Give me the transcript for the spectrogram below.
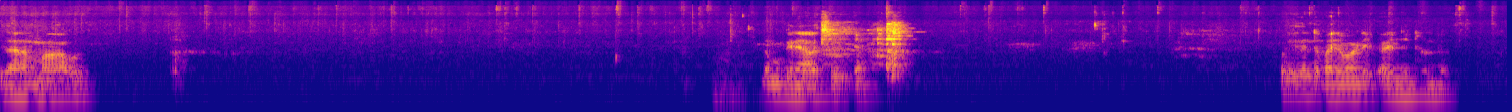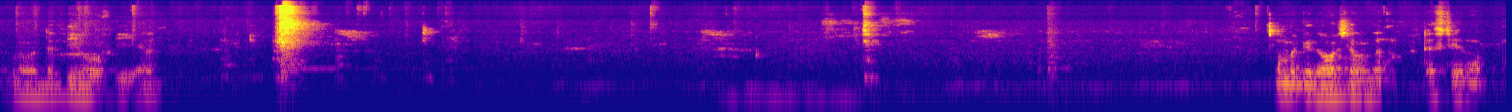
ഇതാണ് മാവ്. നമുക്കിനി അടച്ചു വയ്ക്കാം അപ്പോൾ ഇതിന്റെ പരിപാടി കഴിഞ്ഞിട്ടുണ്ട്. നമ്മൾ ഓഫ് ചെയ്യണം. നമുക്ക് ദോശ ഒന്ന് ടെസ്റ്റ് ചെയ്ത് നോക്കാം.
